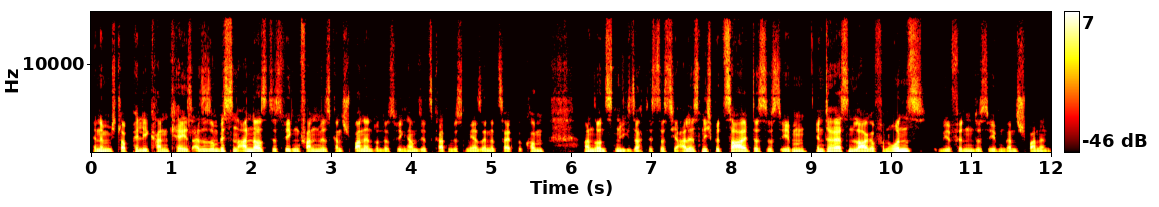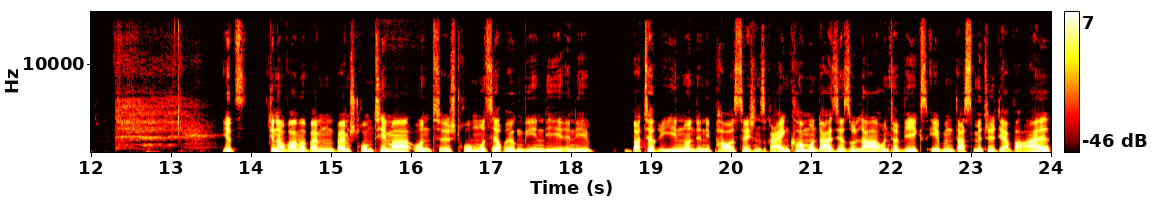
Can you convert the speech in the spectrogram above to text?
in einem, ich glaube, Pelikan-Case. Also so ein bisschen anders, deswegen fanden wir es ganz spannend und deswegen haben sie jetzt gerade ein bisschen mehr Sendezeit bekommen. Ansonsten, wie gesagt, ist das hier alles nicht bezahlt. Das ist eben Interessenlage von uns. Wir finden das eben ganz spannend. Jetzt, genau, waren wir beim, beim Stromthema und äh, Strom muss ja auch irgendwie in die, in die Batterien und in die Powerstations reinkommen und da ist ja Solar unterwegs eben das Mittel der Wahl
